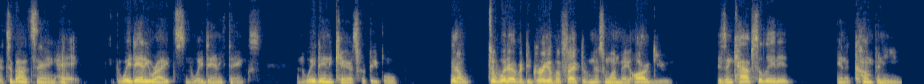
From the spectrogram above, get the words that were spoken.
It's about saying, hey, the way Danny writes and the way Danny thinks and the way Danny cares for people, you know, to whatever degree of effectiveness one may argue, is encapsulated in a company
